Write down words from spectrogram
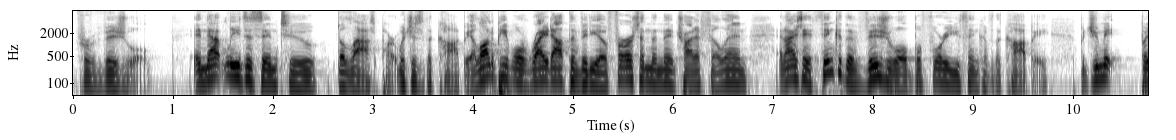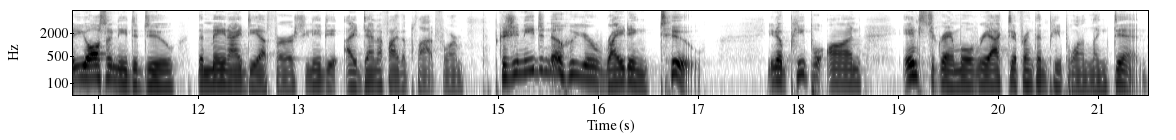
for visual. And that leads us into the last part, which is the copy. A lot of people write out the video first and then they try to fill in. And I say think of the visual before you think of the copy. But you may but you also need to do the main idea first. You need to identify the platform because you need to know who you're writing to. You know, people on Instagram will react different than people on LinkedIn.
